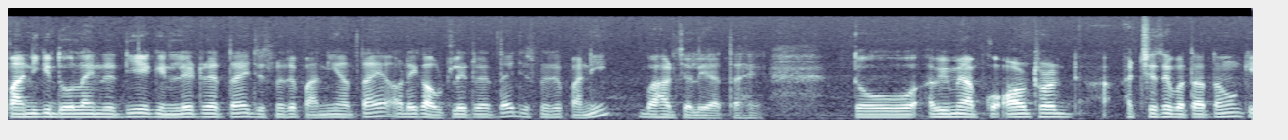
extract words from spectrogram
पानी की दो लाइन रहती है एक इनलेट रहता है जिसमें से पानी आता है और एक आउटलेट रहता है जिसमें से पानी बाहर चले जाता है। तो अभी मैं आपको और थोड़ा अच्छे से बताता हूँ कि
